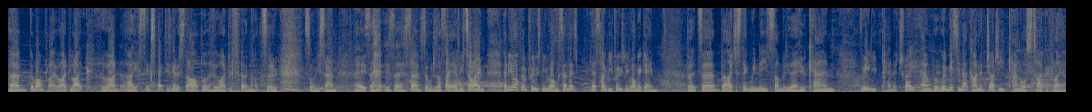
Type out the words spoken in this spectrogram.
Um, the one player I'd like, who I, I expect is going to start, but who I prefer not to, sorry Sam, uh, is, uh, is uh, Sam Saunders. I say it every time, and he often proves me wrong. So let's let's hope he proves me wrong again. But uh, but I just think we need somebody there who can really penetrate, and we're, missing that kind of judgy Canos type of player.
